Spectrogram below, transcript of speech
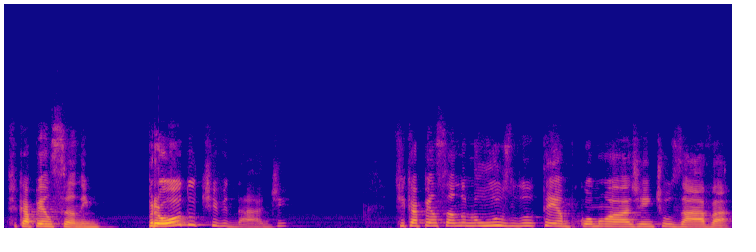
Ficar pensando em produtividade, ficar pensando no uso do tempo, como a gente usava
